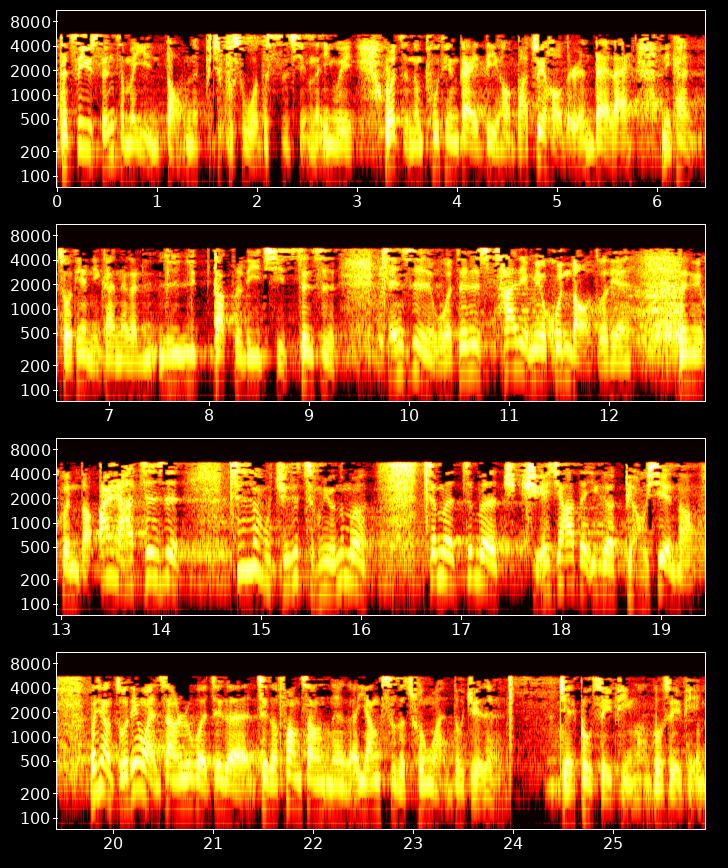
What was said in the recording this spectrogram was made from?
但至于神怎么引导，那不就不是我的事情了，因为我只能铺天盖地哈。把最好的人带来，你看昨天你看那个 Doctor 李奇，真是真是我真是差点没有昏倒，昨天在那边昏倒，哎呀，真是真让我觉得怎么有那么这么这么绝佳的一个表现呢？我想昨天晚上如果这个这个放上那个央视的春晚，都觉得觉得够水平啊，够水平。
